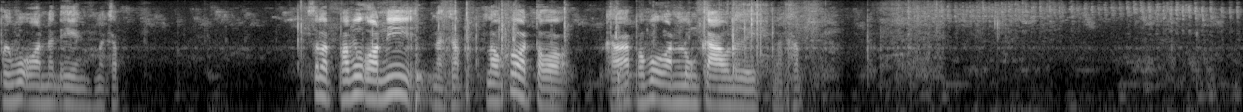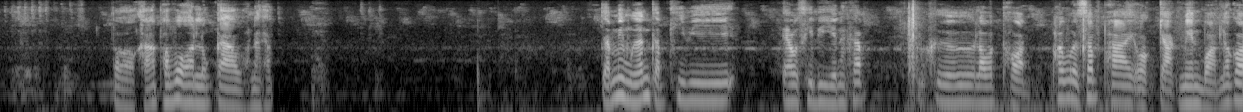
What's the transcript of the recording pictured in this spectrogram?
power on นั่นเองนะครับสำหรับ power on นี่นะครับ เราก็ต่อ ขา power on ลงกาวเลยนะครับ ต่อขา power on ลงกาวนะครับ จะไม่เหมือนกับทีวี LCD นะครับ ก็คือเราถอด power supply ออกจากเมนบอร์ดแล้วก็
